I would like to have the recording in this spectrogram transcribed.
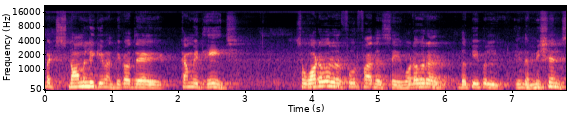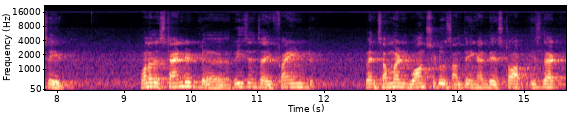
but it's normally given because they come with age. So, whatever our forefathers say, whatever the people in the mission say, one of the standard uh, reasons I find when someone wants to do something and they stop is that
